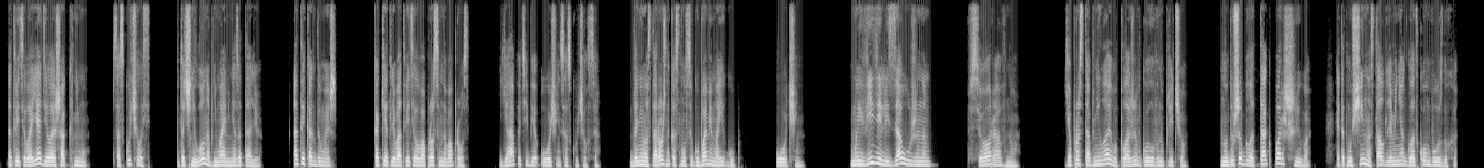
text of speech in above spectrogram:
— ответила я, делая шаг к нему. Соскучилась? Уточнил он, обнимая меня за талию. «А ты как думаешь?» Кокетливо ответил вопросом на вопрос. «Я по тебе очень соскучился». Данил осторожно коснулся губами моих губ. «Очень. Мы виделись за ужином. Все равно». Я просто обняла его, положив голову на плечо. Но душе было так паршиво. Этот мужчина стал для меня глотком воздуха.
